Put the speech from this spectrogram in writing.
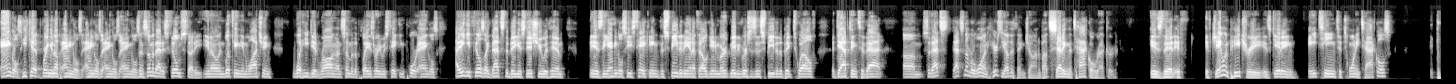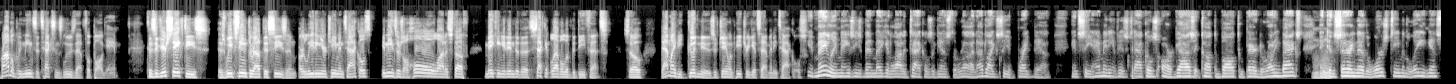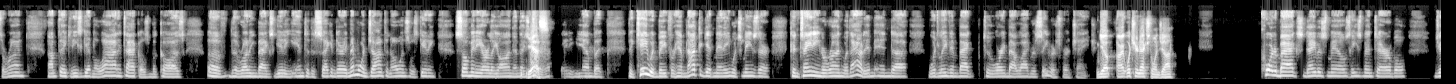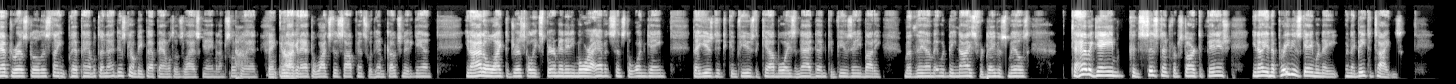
Angles, he kept bringing up angles, angles, angles, angles, and some of that is film study, you know, and looking and watching what he did wrong on some of the plays where he was taking poor angles. I think he feels like that's the biggest issue with him is the angles he's taking, the speed of the NFL game, maybe versus the speed of the Big 12, adapting to that. Um, so that's that's number one. Here's the other thing, John, about setting the tackle record, is that if if Jalen Pitre is getting 18 to 20 tackles, it probably means the Texans lose that football game. Because if your safeties, as we've seen throughout this season, are leading your team in tackles, it means there's a whole lot of stuff making it into the second level of the defense. So that might be good news if Jalen Pitre gets that many tackles. It mainly means he's been making a lot of tackles against the run. I'd like to see a breakdown and see how many of his tackles are guys that caught the ball compared to running backs. Mm-hmm. And considering they're the worst team in the league against the run, I'm thinking he's getting a lot of tackles because of the running backs getting into the secondary. Remember when Jonathan Owens was getting so many early on, and they started yes. him, but the key would be for him not to get many, which means they're containing the run without him and uh, would leave him back to worry about wide receivers for a change. Yep. All right. What's your next one, John? Quarterbacks, Davis Mills, he's been terrible. Jeff Driskel, this thing, Pep Hamilton, this is going to be Pep Hamilton's last game, and I'm so oh, glad thank we're God. not going to have to watch this offense with him coaching it again. You know, I don't like the Driskel experiment anymore. I haven't since the one game they used it to confuse the Cowboys, and that doesn't confuse anybody but them. It would be nice for Davis Mills to have a game consistent from start to finish. You know, in the previous game when they when they beat the Titans,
